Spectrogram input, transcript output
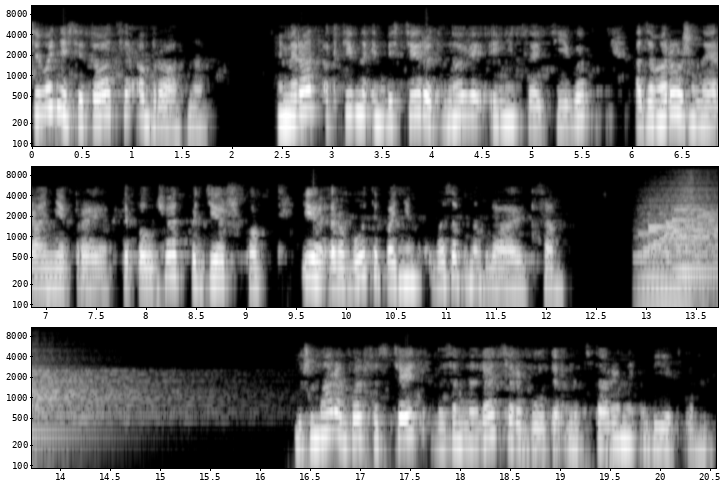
Сегодня ситуация обратна. Эмират активно инвестирует в новые инициативы, а замороженные ранее проекты получают поддержку и работы по ним возобновляются. В Джумара Гольф Эстейт возобновляется работа над старыми объектами.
